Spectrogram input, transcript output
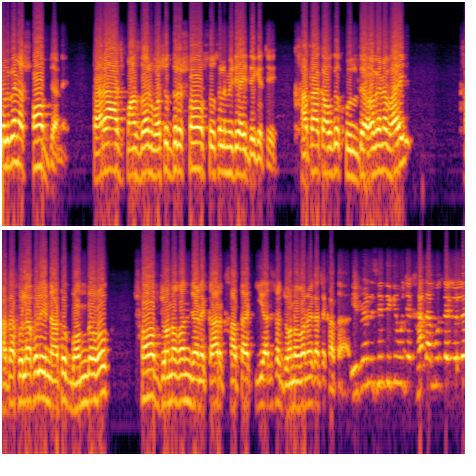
বলবে না সব জানে। তারা আজ পাঁচ দশ বছর ধরে সব সোশ্যাল মিডিয়ায় দেখেছে। খাতা কাউকে খুলতে হবে না ভাই। খাতা খোলা খোলাখুলি নাটক বন্ধ হোক সব জনগণ জানে কার খাতা কি আছে সব জনগণের কাছে খাতা সিদ্দিকি বলছে খাতা গেলে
